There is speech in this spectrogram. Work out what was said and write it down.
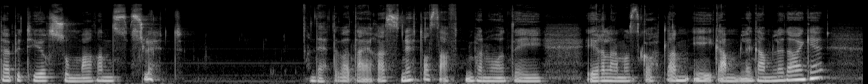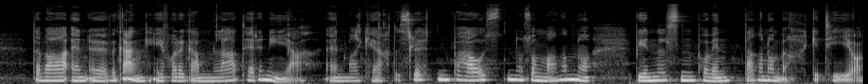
det betyr sommerens slutt. Dette var deres nyttårsaften på en måte i Irland og Skottland i gamle, gamle dager. Det var en overgang fra det gamle til det nye. En markerte slutten på høsten og sommeren og begynnelsen på vinteren og mørketida.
